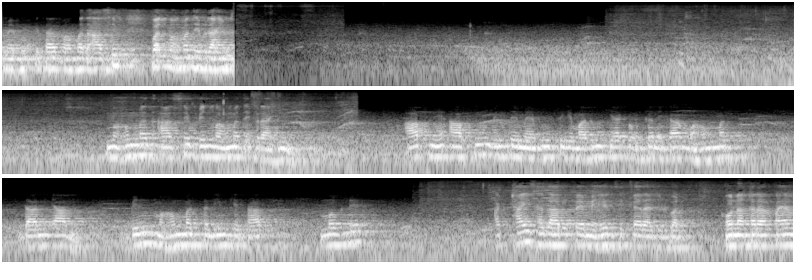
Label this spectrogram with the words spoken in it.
محبوب کے ساتھ محمد آصف ود محمد ابراہیم۔ محمد آصف بن محمد ابراہیم۔ آپ نے آفرین بنت محبوب سے یہ معلوم کیا کہ ان کا نکاح محمد دانیال بن محمد سلیم کے ساتھ مبلغ اٹھائیس ہزار روپے مہر سکہ راجل ہونا قرار پایا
